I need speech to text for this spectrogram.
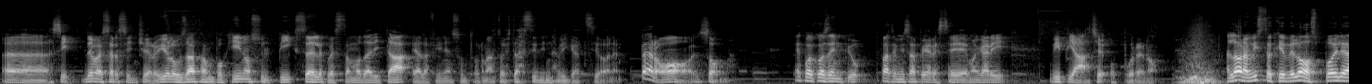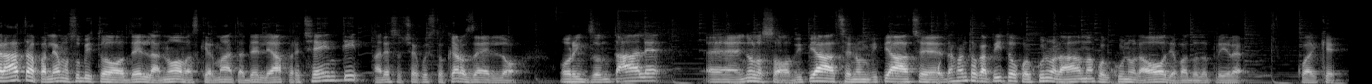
eh, sì, devo essere sincero, io l'ho usata un pochino sul Pixel questa modalità e alla fine sono tornato ai tasti di navigazione. Però, insomma, è qualcosa in più. Fatemi sapere se magari vi piace oppure no. Allora, visto che ve l'ho spoilerata, parliamo subito della nuova schermata delle app recenti. Adesso c'è questo carosello orizzontale. Eh, non lo so, vi piace, non vi piace? Da quanto ho capito qualcuno la ama, qualcuno la odia. Vado ad aprire qualche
